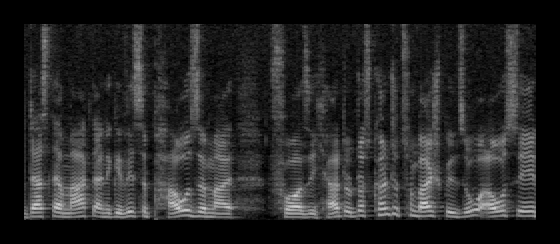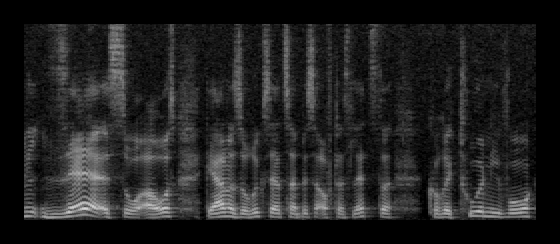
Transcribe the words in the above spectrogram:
dass der Markt eine gewisse Pause mal vor sich hat. Und das könnte zum Beispiel so aussehen, sähe es so aus, gerne so Rücksetzer bis auf das letzte Korrekturniveau,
